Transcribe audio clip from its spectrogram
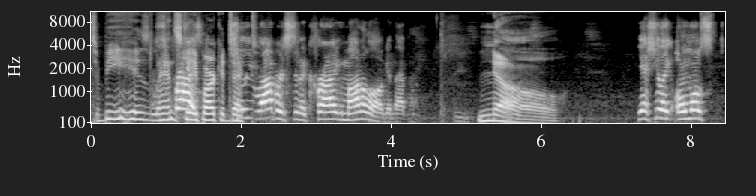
To be his Surprise! landscape architect. Julia Roberts did a crying monologue in that movie. No. Yeah, she like almost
